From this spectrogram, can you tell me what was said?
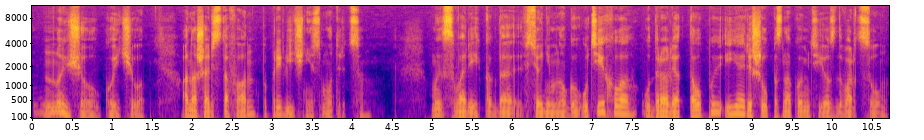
ну еще кое-чего. А наш Аристофан поприличнее смотрится. Мы с Варей, когда все немного утихло, удрали от толпы, и я решил познакомить ее с дворцом.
